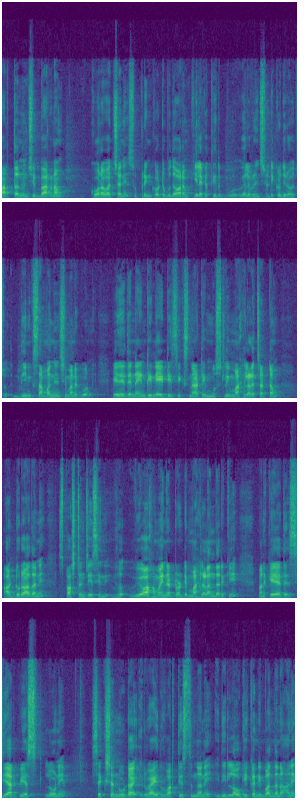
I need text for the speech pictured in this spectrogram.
భర్త నుంచి భరణం కోరవచ్చని సుప్రీంకోర్టు బుధవారం కీలక తీర్పు వెలువరించినట్టు ఇక్కడ చూడవచ్చు దీనికి సంబంధించి మనకు ఏదైతే నైన్టీన్ ఎయిటీ సిక్స్ నాటి ముస్లిం మహిళల చట్టం అడ్డు రాదని స్పష్టం చేసింది. వివాహమైనటువంటి మహిళలందరికీ మనకి ఏదైతే సిఆర్పిఎస్లోని సెక్షన్ నూట ఇరవై ఐదు వర్తిస్తుందని ఇది లౌకిక నిబంధన అని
